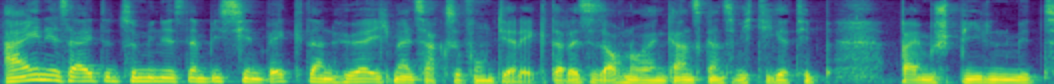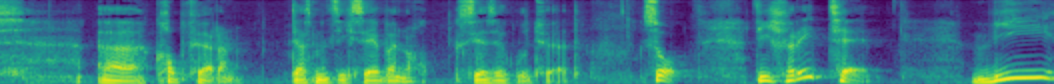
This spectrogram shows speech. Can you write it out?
eine Seite zumindest ein bisschen weg, dann höre ich mein Saxophon direkt. Das ist auch noch ein ganz, ganz wichtiger Tipp beim Spielen mit äh, Kopfhörern, dass man sich selber noch sehr, sehr gut hört. So, die Schritte. Wie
